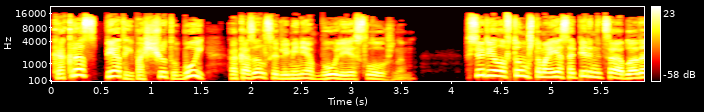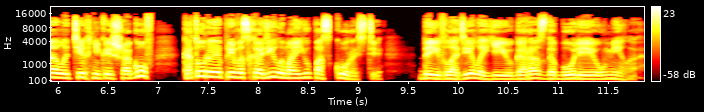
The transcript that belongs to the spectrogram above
Как раз пятый по счету бой оказался для меня более сложным. Все дело в том, что моя соперница обладала техникой шагов, которая превосходила мою по скорости, да и владела ею гораздо более умело.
